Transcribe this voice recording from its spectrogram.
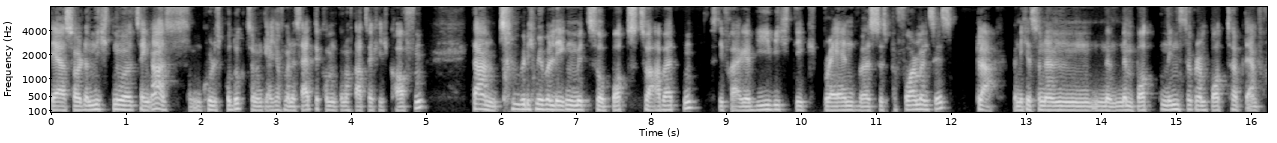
der soll dann nicht nur sagen, ah, es ist ein cooles Produkt, sondern gleich auf meine Seite kommen und dann auch tatsächlich kaufen. Dann würde ich mir überlegen, mit so Bots zu arbeiten. Das ist die Frage, wie wichtig Brand versus Performance ist. Klar, wenn ich jetzt so einen, einen Bot, einen Instagram-Bot habe, der einfach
